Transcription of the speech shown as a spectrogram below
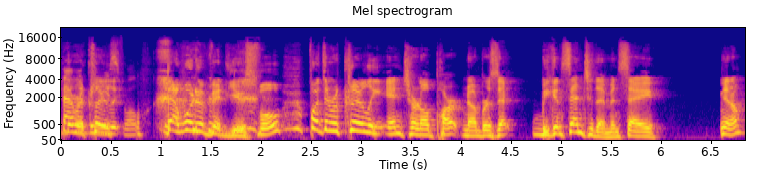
that would clearly, be useful. that would have been useful. But there were clearly internal part numbers that we can send to them and say, you know,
